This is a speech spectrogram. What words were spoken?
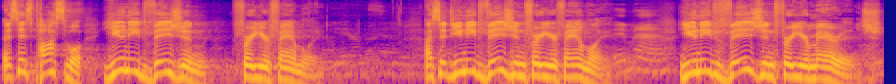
It's, it's possible. You need vision for your family. I said, You need vision for your family. You need vision for your marriage.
